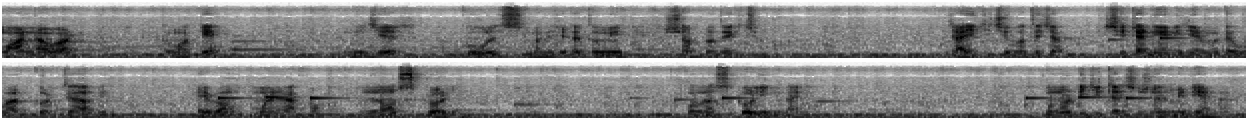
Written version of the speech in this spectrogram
ওয়ান আওয়ার তোমাকে নিজের গোলস মানে যেটা তুমি স্বপ্ন দেখছ, যাই কিছু হতে চাও, সেটা নিয়ে নিজের মধ্যে ওয়ার্ক করতে হবে। এবং মনে রাখো নো স্ক্রোলিং কোনো স্ক্রোলিং নাই। কোনো ডিজিটাল সোশ্যাল মিডিয়া নয়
